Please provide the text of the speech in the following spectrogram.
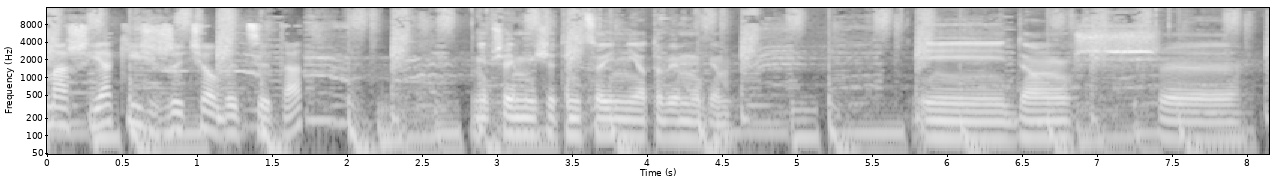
Masz jakiś życiowy cytat? Nie przejmuj się tym, co inni o tobie mówią. I dąż e,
